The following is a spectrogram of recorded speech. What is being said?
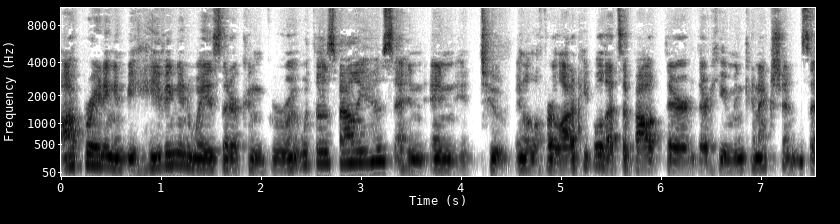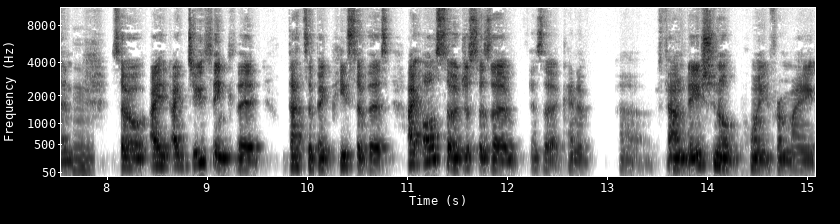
operating and behaving in ways that are congruent with those values, and and to you know, for a lot of people, that's about their their human connections, and mm. so I, I do think that that's a big piece of this. I also, just as a as a kind of uh, foundational point from my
